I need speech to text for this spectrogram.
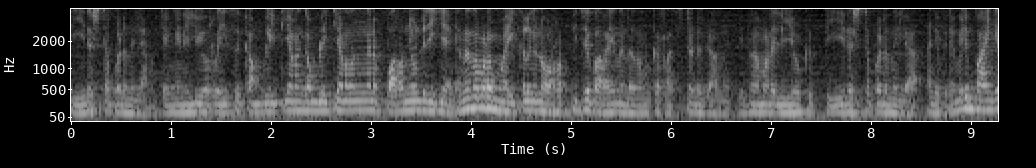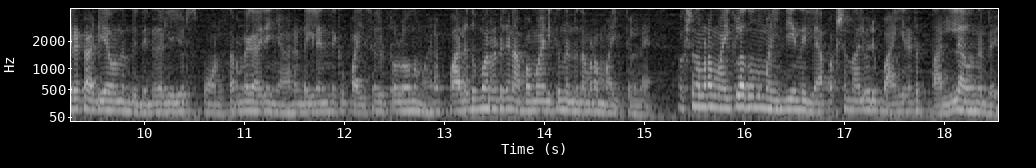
തീരെ ഇഷ്ടപ്പെടുന്നില്ല. നമുക്ക് എങ്ങനെ ലിയോ റേസ് കംപ്ലീറ്റ് ചെയ്യണം കംപ്ലീറ്റ് ചെയ്യണം എന്നിങ്ങനെ പറഞ്ഞുകൊണ്ടിരിക്കുകയാണ് എന്നാൽ നമ്മുടെ മൈക്കിൾ ഇങ്ങനെ ഉറപ്പിച്ച് പറയുന്നുണ്ട് നമുക്ക് റെസ്റ്റ് എടുക്കാമെന്ന് ഇത് നമ്മുടെ ലിയോക്ക് തീരെ ഇഷ്ടപ്പെടുന്നില്ല. അതിന് ഫിലിമിൽ ഭയങ്കരമായിട്ട് അടിയാവുന്നുണ്ട്. ഇതിന്റെ ഇടയിൽ ഈ ഒരു സ്പോൺസറിന്റെ കാര്യം ഞാനുണ്ടെങ്കിൽ എന്തെങ്കിലും പൈസ കിട്ടുള്ളൂ എന്നും അങ്ങനെ പലതും പറഞ്ഞിട്ട് ഇങ്ങനെ അപമാനിക്കുന്നുണ്ട് നമ്മുടെ മൈക്കിളിനെ പക്ഷെ നമ്മുടെ മൈക്കിൾ അതൊന്നും മൈൻഡ് ചെയ്യുന്നില്ല. പക്ഷെ എന്നാലും ഒരു ഭയങ്കരമായിട്ട് തല്ലാവുന്നുണ്ട്.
